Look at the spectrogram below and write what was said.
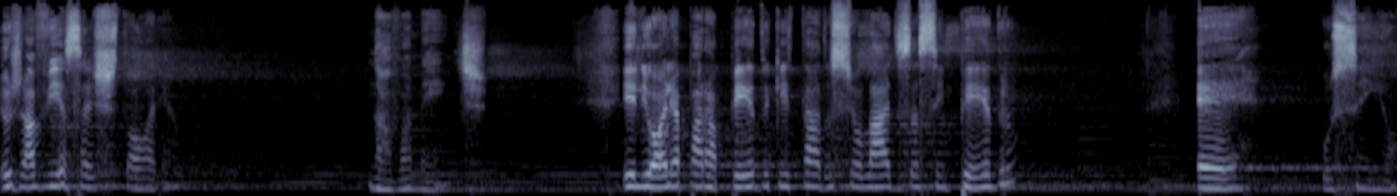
eu já vi essa história. novamente. Ele olha para Pedro que está do seu lado e diz assim: Pedro, é o Senhor.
